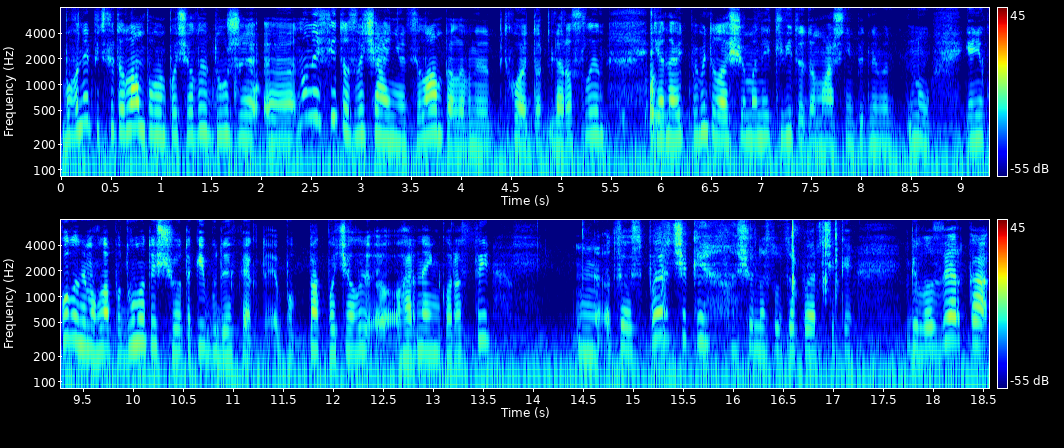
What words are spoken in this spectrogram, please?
Бо вони під фітолампами почали дуже. Е... Ну, не фіто, звичайні ці лампи, але вони підходять для рослин. Я навіть помітила, що в мене і квіти домашні під ними. Ну, я ніколи не могла подумати, що такий буде ефект. Е, Так почали е, гарненько рости. Оце ось перчики. Що у нас тут за перчики? Білозерка,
